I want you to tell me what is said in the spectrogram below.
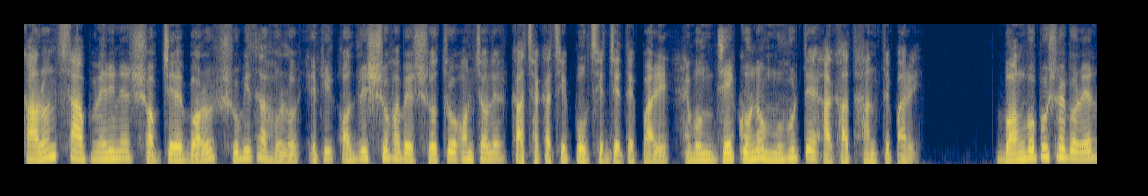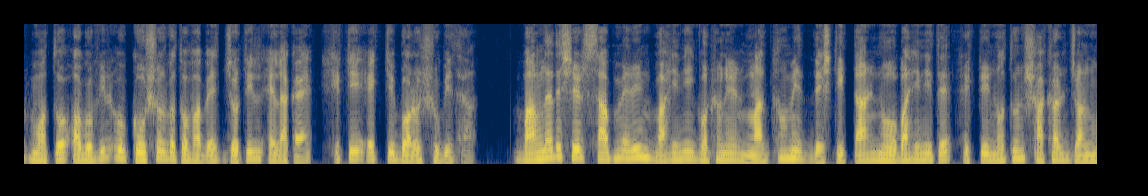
কারণ সাবমেরিনের সবচেয়ে বড় সুবিধা হল এটি অদৃশ্যভাবে শত্রু অঞ্চলের কাছাকাছি পৌঁছে যেতে পারে এবং যে কোনো মুহূর্তে আঘাত হানতে পারে। বঙ্গোপসাগরের মতো অগভীর ও কৌশলগতভাবে জটিল এলাকায় এটি একটি বড় সুবিধা। বাংলাদেশের সাবমেরিন বাহিনী গঠনের মাধ্যমে দেশটি তার নৌবাহিনীতে একটি নতুন শাখার জন্ম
